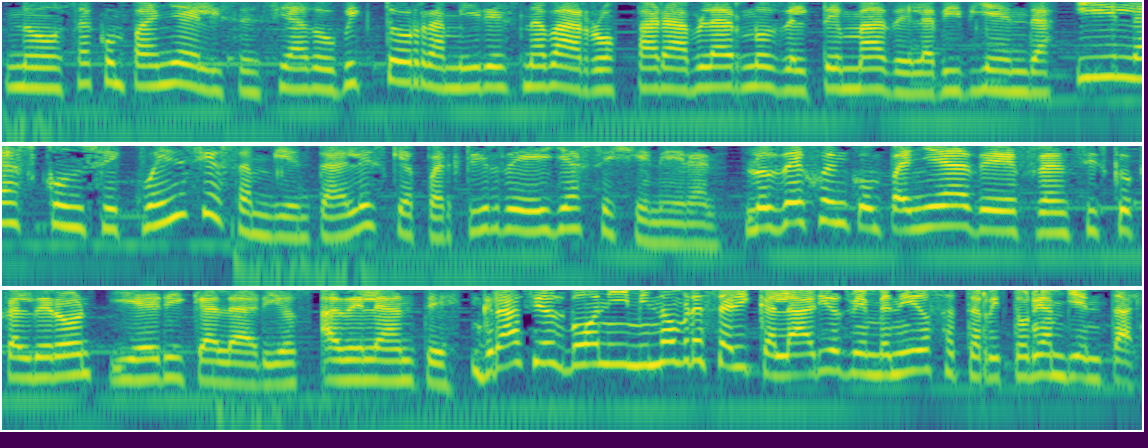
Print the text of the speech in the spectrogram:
nos acompaña el licenciado Víctor Ramírez Navarro para hablarnos del tema de la vivienda y las consecuencias ambientales que a partir de ella se generan. Los dejo en compañía de Francisco Calderón y Erika Larios. Adelante. Gracias Boni, mi nombre es Erika Larios, bienvenidos a Territorio Ambiental.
